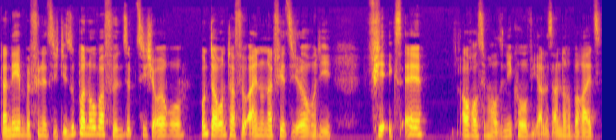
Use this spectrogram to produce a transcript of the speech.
Daneben befindet sich die Supernova für 70 Euro. Und darunter für 140 Euro die 4XL. Auch aus dem Hause Nico, wie alles andere bereits.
